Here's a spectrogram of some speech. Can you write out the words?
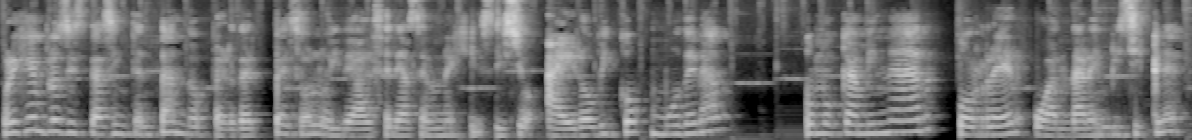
Por ejemplo, si estás intentando perder peso, lo ideal sería hacer un ejercicio aeróbico moderado, como caminar, correr o andar en bicicleta.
